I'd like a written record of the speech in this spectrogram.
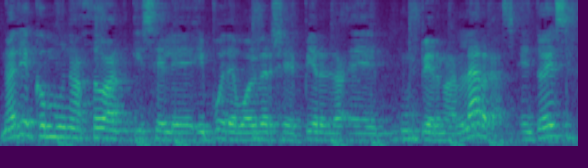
Nadie come una Zoan y, se le, y puede volverse eh, un piernas largas. Entonces,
